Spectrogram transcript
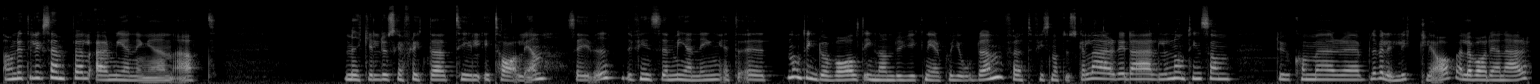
Om det till exempel är meningen att Mikael, du ska flytta till Italien, säger vi. Det finns en mening, ett, ett, någonting du har valt innan du gick ner på jorden för att det finns något du ska lära dig där eller någonting som du kommer eh, bli väldigt lycklig av eller vad det än är.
